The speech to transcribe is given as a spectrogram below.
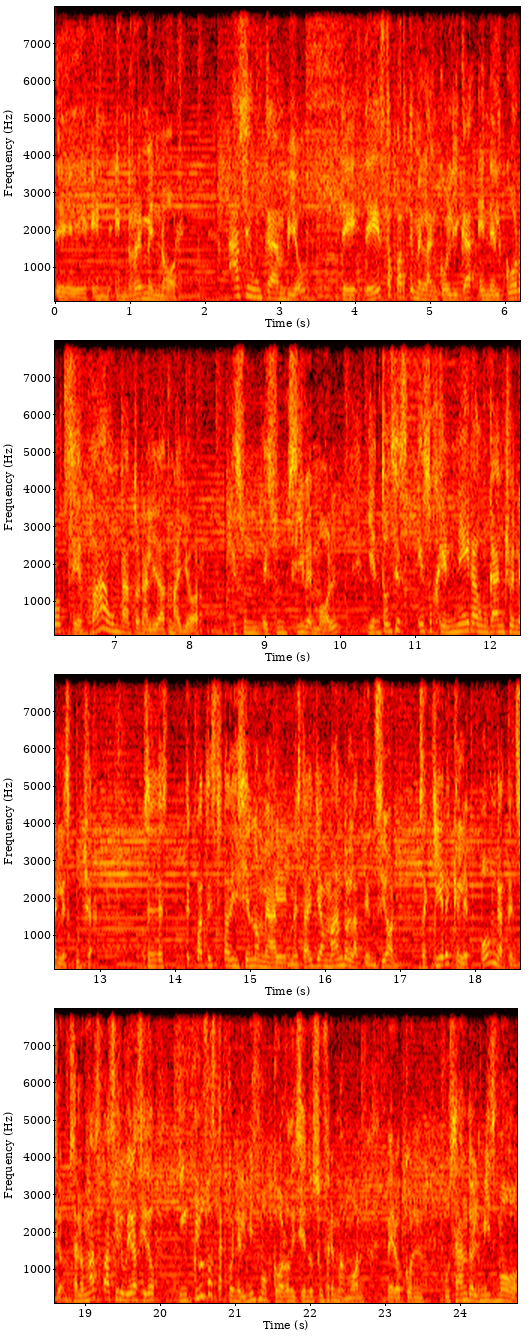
eh, en, re menor hace un cambio de, de, esta parte melancólica. En el coro se va a una tonalidad mayor, es un, es un si bemol, y entonces eso genera un gancho en el escucha. O sea, este cuate está diciéndome algo, me está llamando la atención. O sea, quiere que le ponga atención. O sea, lo más fácil hubiera sido incluso hasta con el mismo coro diciendo sufre mamón, pero con usando el mismo,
